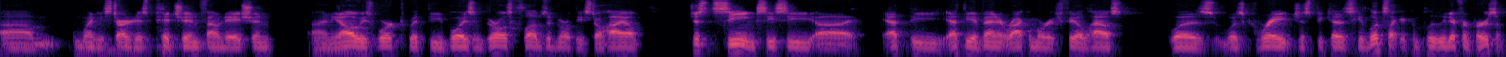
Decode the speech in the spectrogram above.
um, when he started his Pitch In Foundation. and he always worked with the Boys and Girls Clubs of Northeast Ohio. Just seeing CC at the at the event at Rocket Mortgage Field House was was great just because he looks like a completely different person.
